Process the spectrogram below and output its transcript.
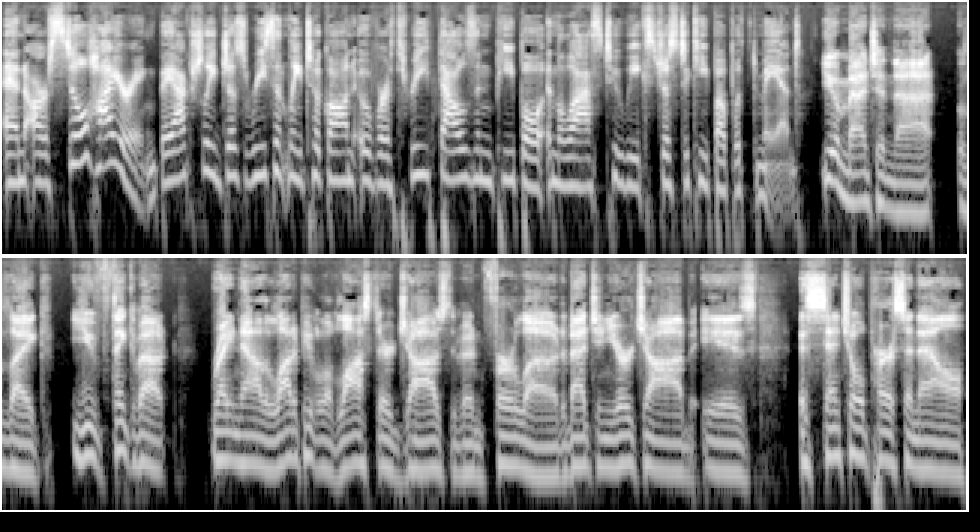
and are still hiring. They actually just recently took on over 3,000 people in the last two weeks just to keep up with demand. You imagine that, like, you think about right now, a lot of people have lost their jobs, they've been furloughed. Imagine your job is essential personnel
